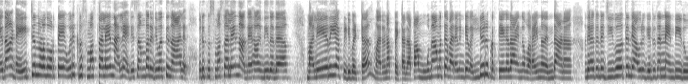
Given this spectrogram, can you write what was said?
ഏതാ ഡേറ്റ് എന്നുള്ളത് ഓർത്തെ? ഒരു ക്രിസ്മസ് തലേന്ന് അല്ലെ? ഡിസംബർ ഇരുപത്തിനാല്. ഒരു ക്രിസ്മസ് തലേന്ന് അദ്ദേഹം എന്ത് ചെയ്തത്? മലേറിയ പിടിപെട്ട് മരണപ്പെട്ടത്. അപ്പൊ ആ മൂന്നാമത്തെ വരവിന്റെ വലിയൊരു പ്രത്യേകത എന്ന് പറയുന്നത് എന്താണ്? അദ്ദേഹത്തിന്റെ ജീവിതത്തിന്റെ ആ ഒരു ഗതി തന്നെ എന്ത് ചെയ്തു?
